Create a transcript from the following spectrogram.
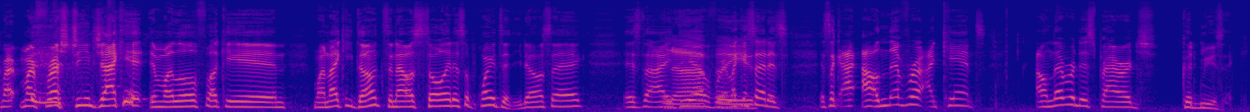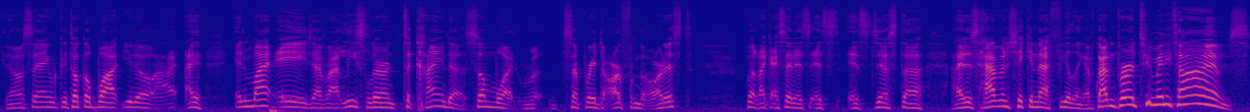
my, my fresh jean jacket and my little fucking my Nike Dunks, and I was totally disappointed. You know what I'm saying? It's the idea nah, of where, like I said, it's it's like I, I'll never, I can't, I'll never disparage good music. You know what I'm saying? We could talk about, you know, I, I in my age, I've at least learned to kind of somewhat re- separate the art from the artist. But like I said, it's it's it's just uh, I just haven't shaken that feeling. I've gotten burned too many times.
